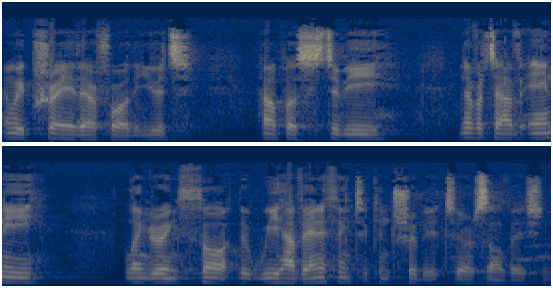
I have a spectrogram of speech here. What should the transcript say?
And we pray, therefore, that you would help us to be, never to have any lingering thought that we have anything to contribute to our salvation,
